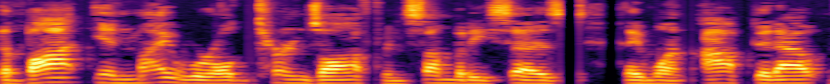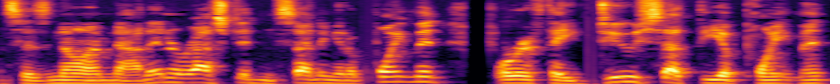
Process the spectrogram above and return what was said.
The bot in my world turns off when somebody says they want opted out and says, no, I'm not interested in setting an appointment. Or if they do set the appointment,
